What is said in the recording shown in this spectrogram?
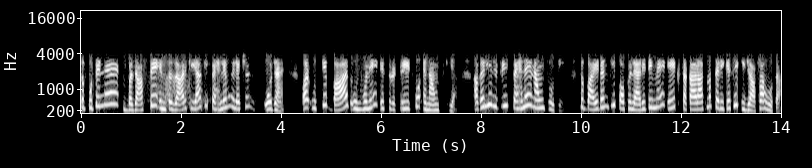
तो पुतिन ने बजाफ्ते इंतज़ार किया कि पहले वो इलेक्शन हो जाए और उसके बाद उन्होंने इस रिट्रीट को अनाउंस किया। अगर ये रिट्रीट पहले अनाउंस होती तो बाइडन की पॉपुलैरिटी में एक सकारात्मक तरीके से इजाफा होता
